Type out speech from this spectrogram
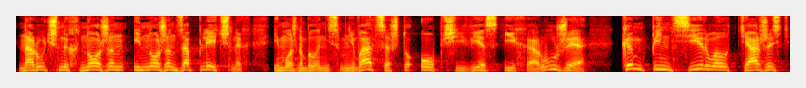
наручных ножен и ножен заплечных, и можно было не сомневаться, что общий вес их оружия компенсировал тяжесть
